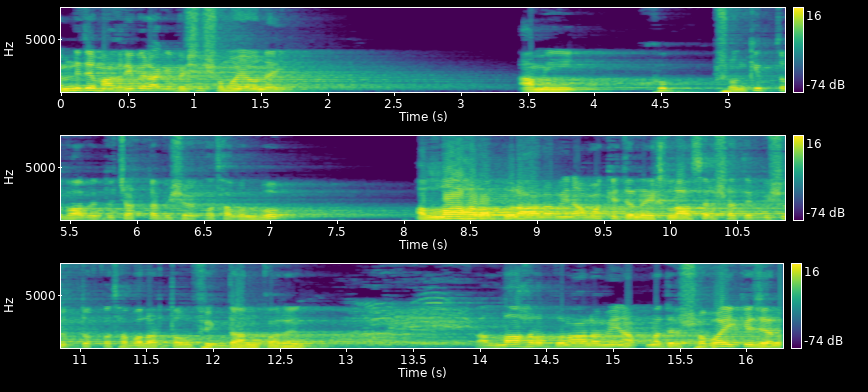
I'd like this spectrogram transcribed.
এমনিতে মাগরিবের আগে বেশি সময়ও নাই। আমি খুব সংক্ষিপ্তভাবে দু চারটা বিষয়ে কথা বলব। আল্লাহ রব্বুল আলমিন আমাকে যেন ইখলাসের সাথে বিশুদ্ধ কথা বলার তৌফিক দান করেন। আল্লাহ রব্বুল আলমিন আপনাদের সবাইকে যেন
